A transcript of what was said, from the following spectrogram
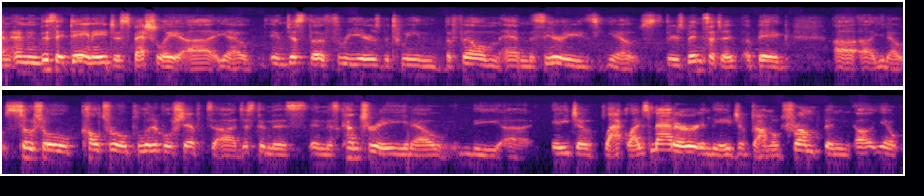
And, and in this day and age especially uh, you know in just the three years between the film and the series you know there's been such a, a big uh, uh, you know social cultural political shift uh, just in this in this country you know the uh, age of black lives matter in the age of donald trump and uh, you know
